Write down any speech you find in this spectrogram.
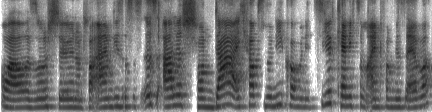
Wow, so schön. Und vor allem dieses, es ist alles schon da. Ich habe es nur nie kommuniziert, kenne ich zum einen von mir selber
